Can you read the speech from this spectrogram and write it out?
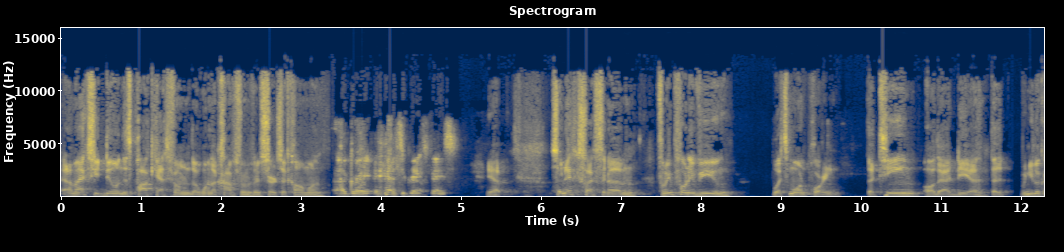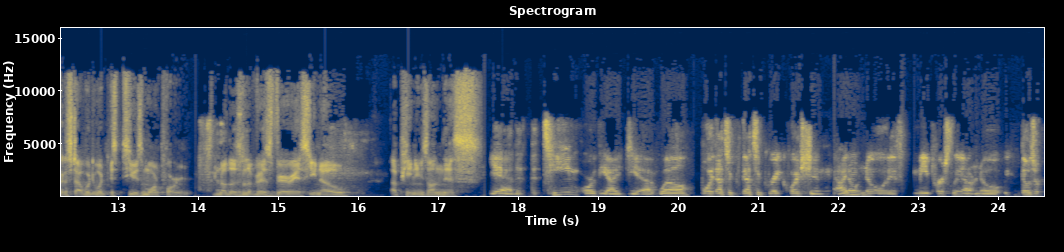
and I'm actually doing this podcast from the one of the conference rooms in Surge Tacoma. Uh, great, that's a great space. Yep. So next question, um, from your point of view, what's more important, the team or the idea? That when you look at a start, what, what is to you is more important? I know there's, there's various, you know, opinions on this? Yeah, the, the team or the idea. Well, boy, that's a that's a great question. I don't know if me personally, I don't know. Those are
